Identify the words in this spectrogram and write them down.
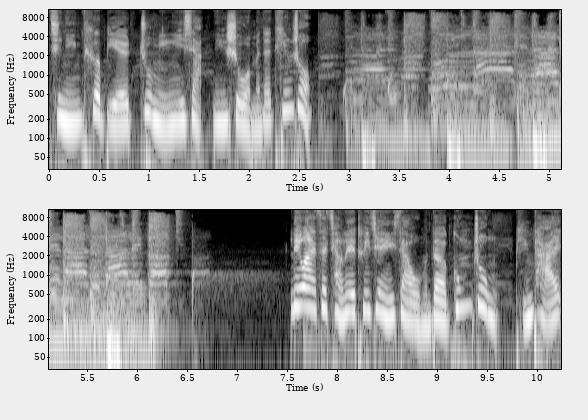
请您特别注明一下，您是我们的听众。另外，再强烈推荐一下我们的公众平台。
